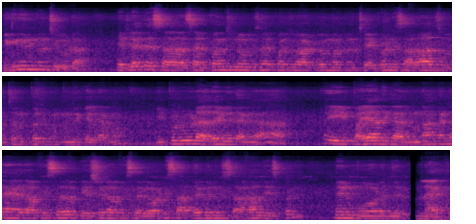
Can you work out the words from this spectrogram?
బిగినింగ్ నుంచి కూడా ఎట్లయితే స- సర్పంచ్లు ఉప సర్పంచ్ వార్డు మెంబర్ నుంచి ఎటువంటి సలహా సూచనలతో మేము ముందుకెళ్ళామో ఇప్పుడు కూడా అదే విధంగా ఈ పై అధికారులు నాకంటే హెడ్ ఆఫీసర్ గెస్టెడ్ ఆఫీసర్ కాబట్టి సార్ దగ్గర నుంచి సలహాలు తీసుకొని నేను పోవడం జరిగింది బ్లాక్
